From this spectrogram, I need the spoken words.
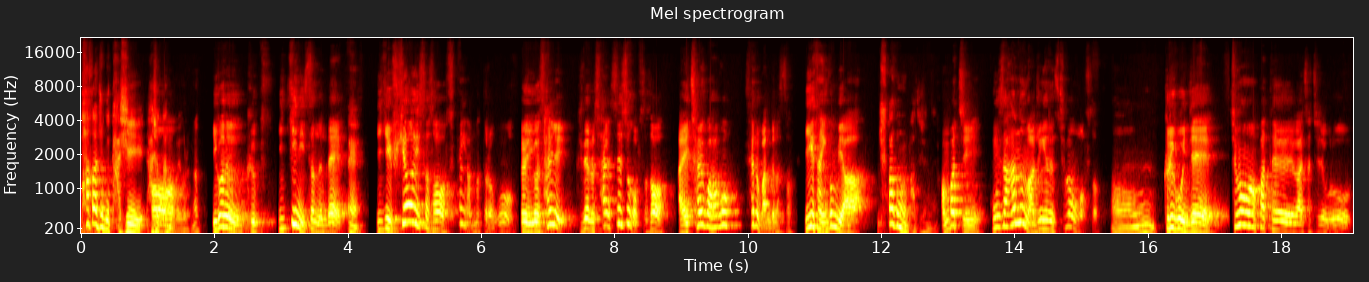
파가지고 다시 하셨다는 어. 거예요, 그러면? 이거는 그 있긴 있었는데 네. 이게 휘어 있어서 수평이 안 맞더라고 그래서 이거 살려 그대로 살, 쓸 수가 없어서 아예 철거하고 새로 만들었어 이게 다 인건비야 추가금은 받으셨나요? 안 받지 공사하는 와중에는 수명은 없어 어. 그리고 이제 시범 아파트가 자체적으로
